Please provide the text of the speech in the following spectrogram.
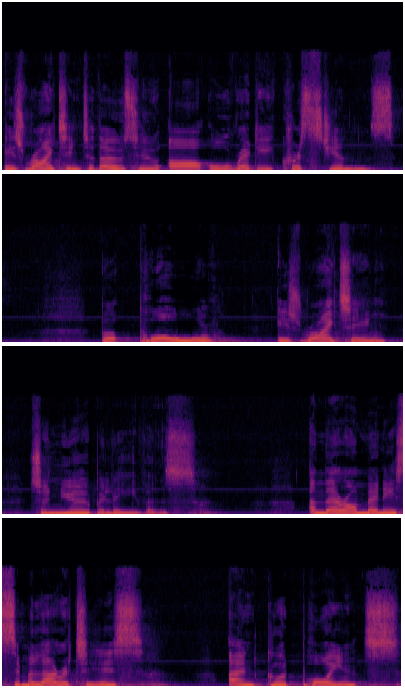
is writing to those who are already Christians, but Paul is writing to new believers. And there are many similarities and good points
